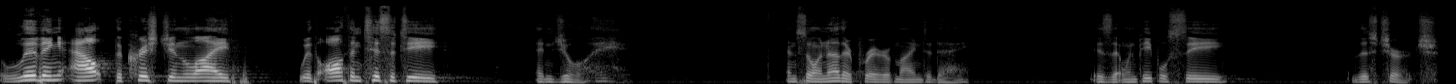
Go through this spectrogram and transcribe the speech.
living out the Christian life with authenticity and joy. And so, another prayer of mine today is that when people see this church.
